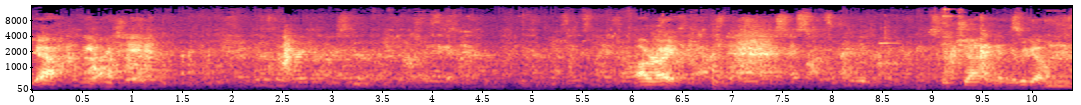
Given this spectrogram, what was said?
Yeah. We appreciate it. All right. So gently, here we go. One,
